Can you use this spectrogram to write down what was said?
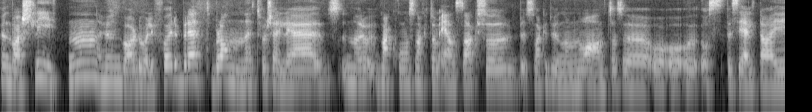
Hun var sliten, hun var dårlig forberedt, blandet forskjellige Når Macron snakket om én sak, så snakket hun om noe annet. Altså, og, og, og, spesielt da i,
